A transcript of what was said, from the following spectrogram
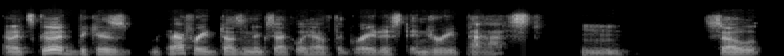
and it's good because McCaffrey doesn't exactly have the greatest injury past. Hmm. So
